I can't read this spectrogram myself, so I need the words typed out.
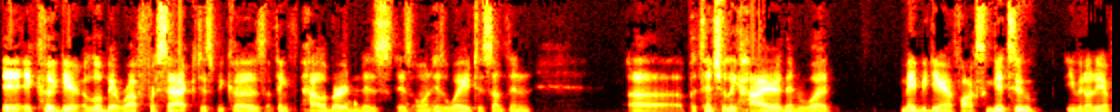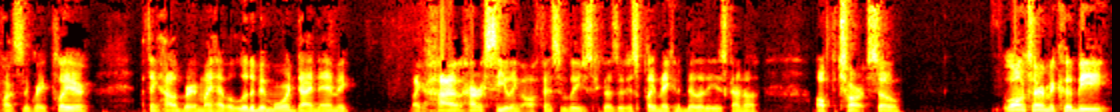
it, it could get a little bit rough for Sac just because I think Halliburton is is on his way to something uh, potentially higher than what maybe De'Aaron Fox can get to. Even though De'Aaron Fox is a great player, I think Halliburton might have a little bit more dynamic, like a high, higher ceiling offensively, just because of his playmaking ability is kind of off the chart. So long term, it could be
